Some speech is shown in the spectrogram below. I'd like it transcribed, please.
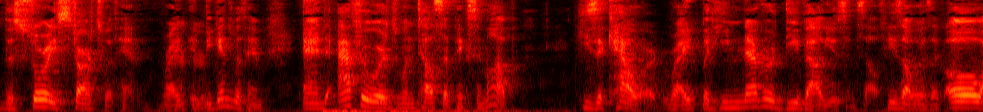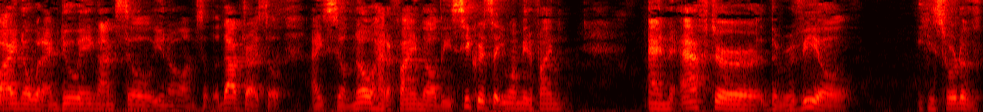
the story starts with him, right? It mm-hmm. begins with him, and afterwards, when Telsa picks him up, he's a coward, right? But he never devalues himself. He's always like, "Oh, I know what I'm doing. I'm still, you know, I'm still the doctor. I still, I still know how to find all these secrets that you want me to find." And after the reveal, he sort of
